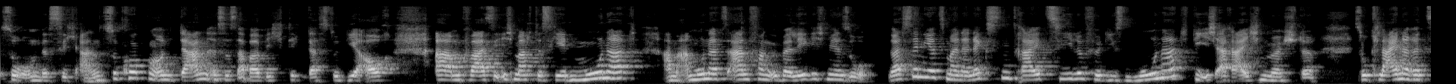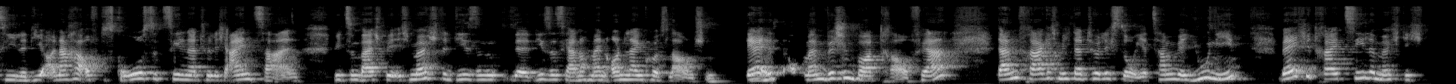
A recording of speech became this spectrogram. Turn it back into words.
so um das sich anzugucken. Und dann ist es aber wichtig, dass du dir auch ähm, quasi, ich mache das jeden Monat, am, am Monatsanfang überlege ich mir so, was sind jetzt meine nächsten drei Ziele für diesen Monat, die ich erreichen möchte? So kleinere Ziele, die nachher auf das große Ziel natürlich einzahlen. Wie zum Beispiel, ich möchte diesen, äh, dieses Jahr noch meinen Online-Kurs launchen. Der mhm. ist auf meinem Vision Board drauf, ja. Dann frage ich mich natürlich so, jetzt haben wir Juni. Welche drei Ziele möchte ich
